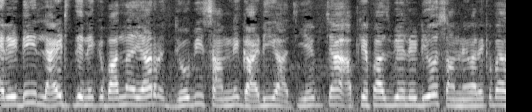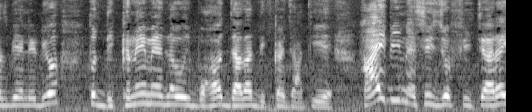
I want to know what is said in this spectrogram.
एलईडी लाइट्स देने के बाद ना यार, जो भी सामने गाड़ी आती है, चाहे आपके पास भी एलईडी हो, सामने वाले के पास भी एलईडी हो तो दिखने में बहुत ज़्यादा दिक्कत जाती है। हाई बीम ऐसी जो फीचर है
